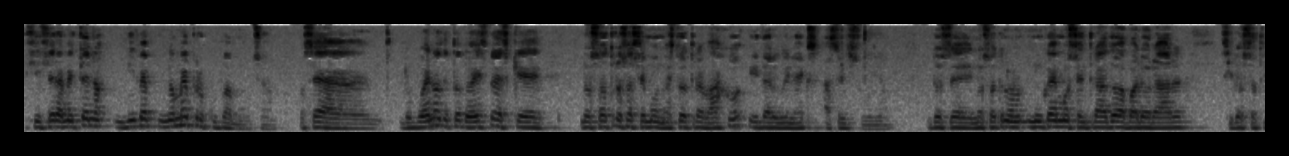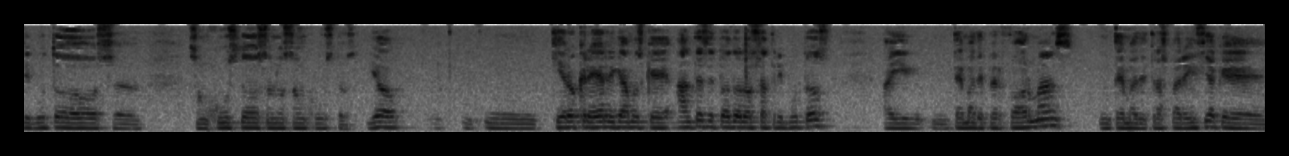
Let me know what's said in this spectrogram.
sinceramente, no, no me preocupa mucho. O sea, lo bueno de todo esto es que nosotros hacemos nuestro trabajo y DarwinX hace el suyo. Entonces, nosotros nunca hemos entrado a valorar si los atributos eh, son justos o no son justos. Yo mm, quiero creer, digamos, que antes de todos los atributos hay un tema de performance, un tema de transparencia que,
